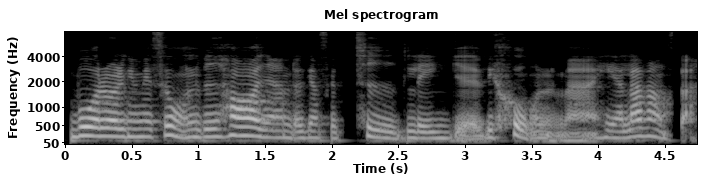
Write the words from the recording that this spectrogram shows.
vår organisation, vi har ju ändå ganska tydlig vision med hela Avanza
